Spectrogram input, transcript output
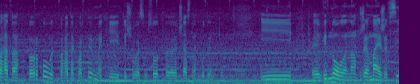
багатоповерхових, багатоквартирних і 1800 е, частних будинків. І е, відновлено вже майже всі.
